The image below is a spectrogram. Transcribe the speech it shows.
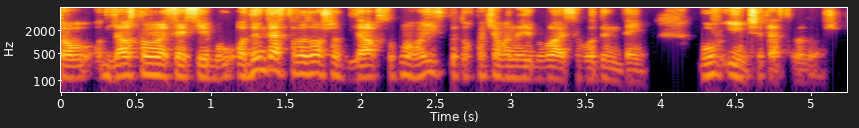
То для основної сесії був один тестовий зошит, для вступного іспиту, хоча вони відбувалися в один день, був інший тестовий зошит.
